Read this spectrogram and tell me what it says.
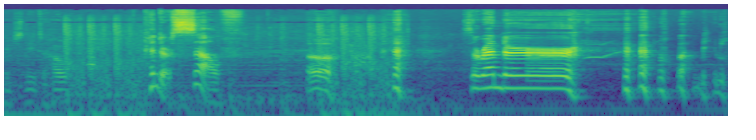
We just need to hope. Pinned ourself. Oh. Surrender! let me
